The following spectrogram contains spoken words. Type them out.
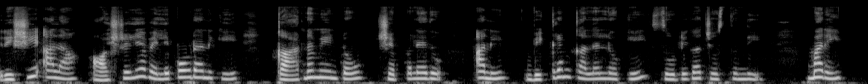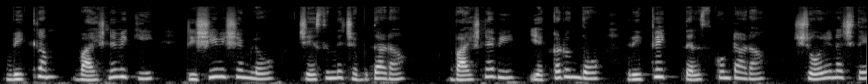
రిషి అలా ఆస్ట్రేలియా వెళ్ళిపోవడానికి కారణమేంటో చెప్పలేదు అని విక్రమ్ కళ్ళల్లోకి సూటిగా చూస్తుంది. మరి విక్రమ్ వైష్ణవికి రిషి విషయంలో చేసింది చెబుతాడా? వైష్ణవి ఎక్కడుందో రిత్విక్ తెలుసుకుంటాడా? స్టోరీ నచ్చితే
